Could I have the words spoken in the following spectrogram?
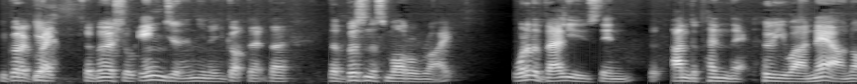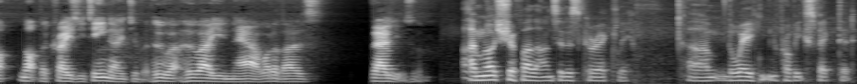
you've got a great yeah. commercial engine, you know, you've got the, the the business model right. What are the values then that underpin that? Who you are now, not not the crazy teenager, but who are, who are you now? What are those values? I'm not sure if I'll answer this correctly. Um, the way you probably expected.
